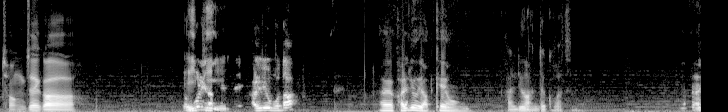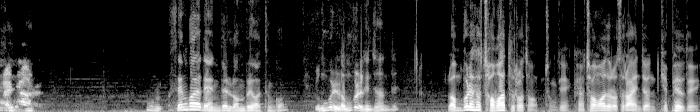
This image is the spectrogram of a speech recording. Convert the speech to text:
정제가 AP? 갈리오보다? 아 갈리오 약해 형. 관리가 안될 것 같은데. 알리아를 어, 센 거야 되는데 럼블 같은 거? 럼블 럼블 괜찮은데? 럼블에서 점화 들어 정, 정제. 그냥 점화 들어서 라인전 개패도 돼.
